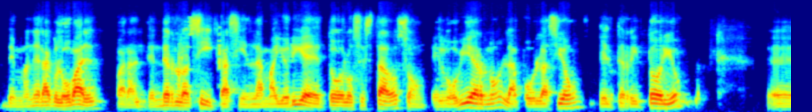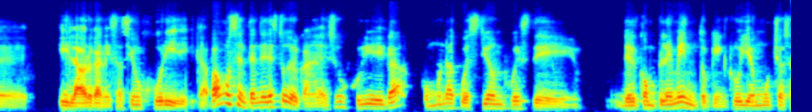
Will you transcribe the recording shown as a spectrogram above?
de manera global, para entenderlo así, casi en la mayoría de todos los estados son el gobierno, la población, el territorio eh, y la organización jurídica. Vamos a entender esto de organización jurídica como una cuestión pues de, del complemento que incluye muchas,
